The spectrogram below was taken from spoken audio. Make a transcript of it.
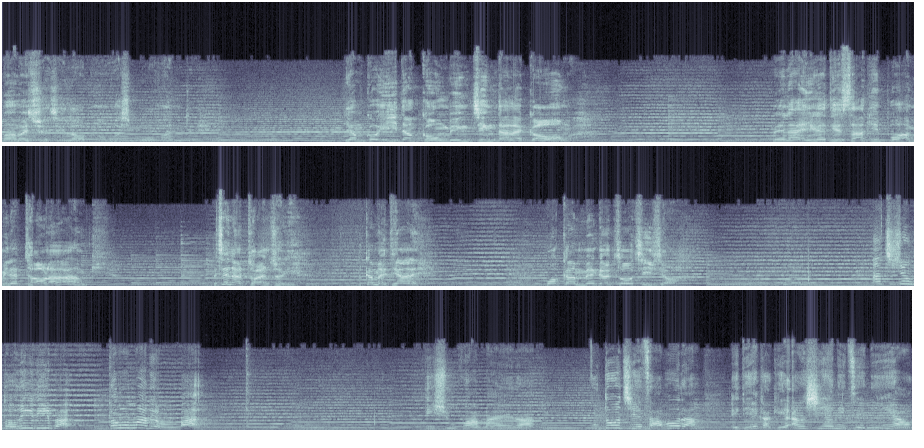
啊，妈要找一个老婆，我是无反对。要不过伊当光明正大来交往啊，要哪会用个伫三更半暝咧偷人暗去啊？你这若传出去，敢会听呢？我敢唔免甲阻止着？啊，这种道理你捌，敢我妈就唔捌。你想看卖啦，有倒一个查某人会伫咧家己的翁生遐尼济年后，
